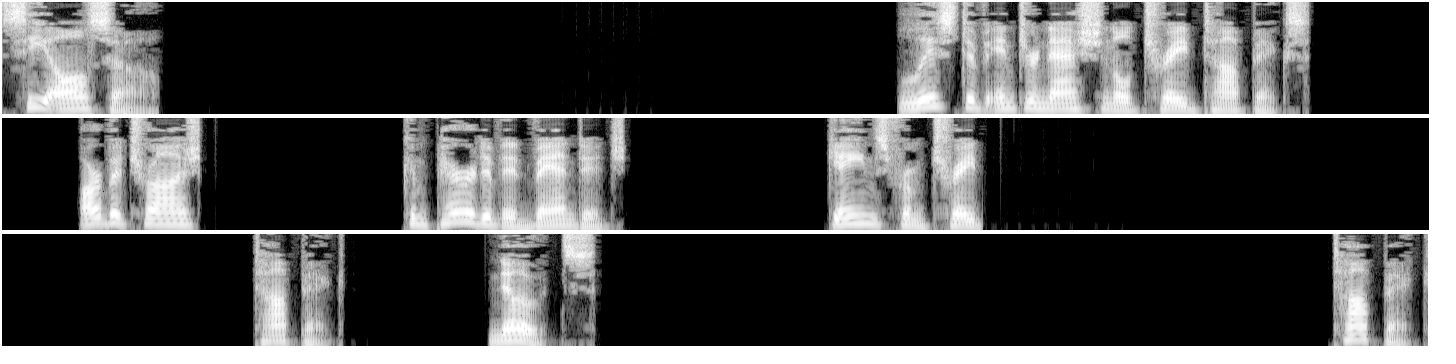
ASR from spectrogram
See also. List of international trade topics. Arbitrage. Comparative advantage. Gains from trade. Topic. Notes. Topic.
